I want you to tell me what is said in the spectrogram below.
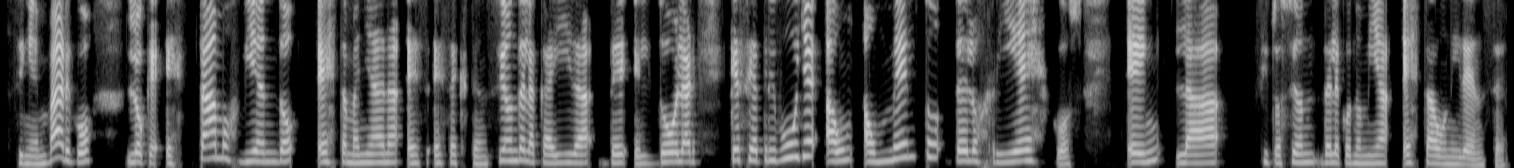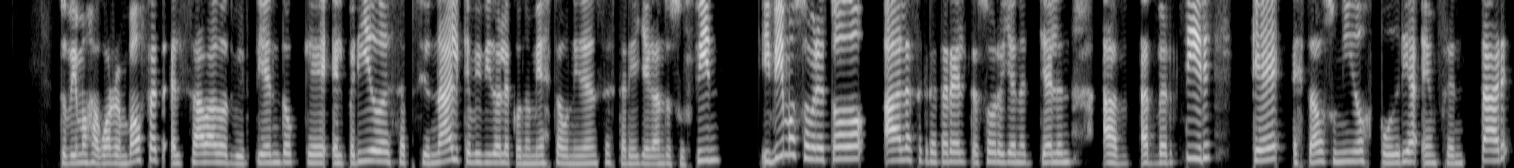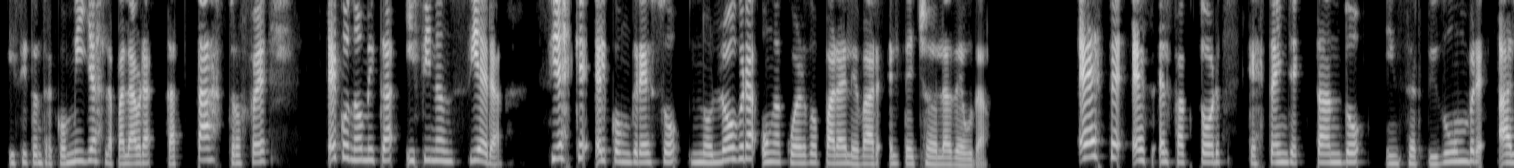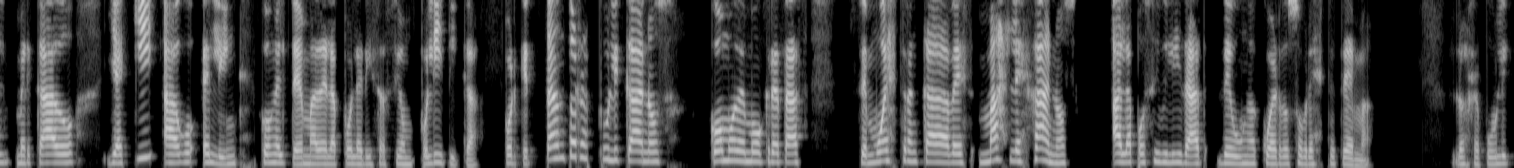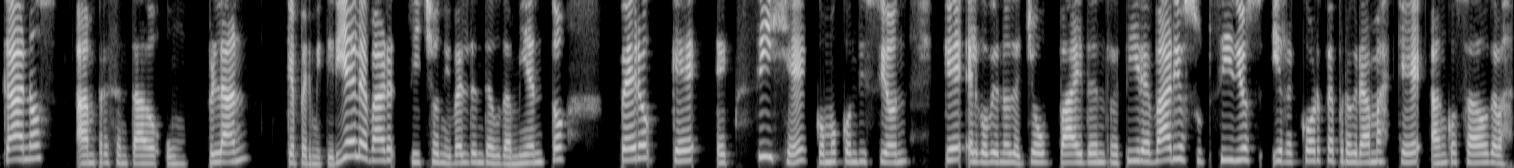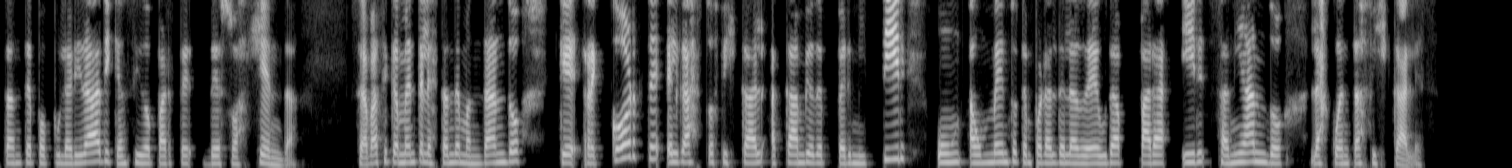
Sin embargo, lo que estamos viendo esta mañana es esa extensión de la caída del dólar que se atribuye a un aumento de los riesgos en la situación de la economía estadounidense. Tuvimos a Warren Buffett el sábado advirtiendo que el periodo excepcional que ha vivido la economía estadounidense estaría llegando a su fin y vimos sobre todo a la secretaria del Tesoro, Janet Yellen, advertir que Estados Unidos podría enfrentar, y cito entre comillas, la palabra catástrofe económica y financiera si es que el Congreso no logra un acuerdo para elevar el techo de la deuda. Este es el factor que está inyectando incertidumbre al mercado y aquí hago el link con el tema de la polarización política, porque tanto republicanos como demócratas se muestran cada vez más lejanos a la posibilidad de un acuerdo sobre este tema. Los republicanos han presentado un plan que permitiría elevar dicho nivel de endeudamiento, pero que exige como condición que el gobierno de Joe Biden retire varios subsidios y recorte programas que han gozado de bastante popularidad y que han sido parte de su agenda. O sea, básicamente le están demandando que recorte el gasto fiscal a cambio de permitir un aumento temporal de la deuda para ir saneando las cuentas fiscales.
